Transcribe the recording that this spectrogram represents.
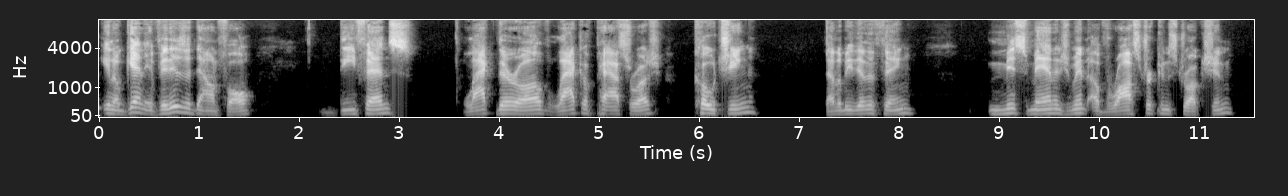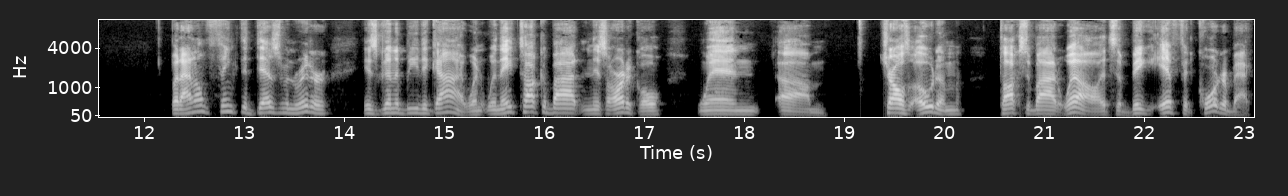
You know, again, if it is a downfall, defense, lack thereof, lack of pass rush, coaching, that'll be the other thing. Mismanagement of roster construction. But I don't think that Desmond Ridder is going to be the guy. When when they talk about in this article, when um, Charles Odum talks about, well, it's a big if at quarterback.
